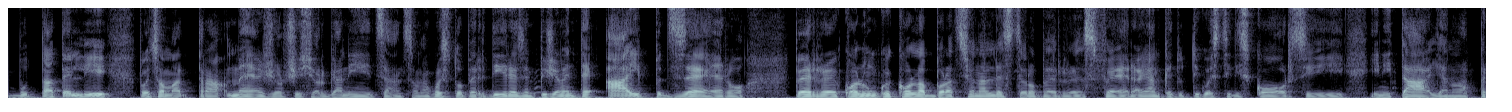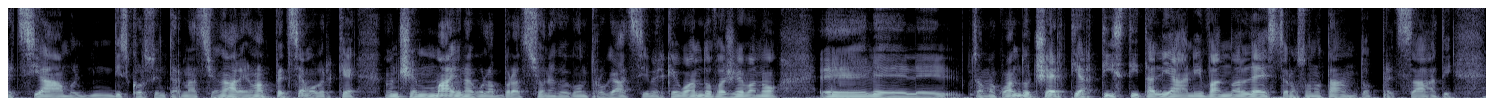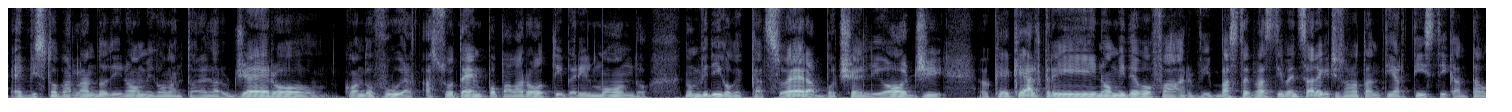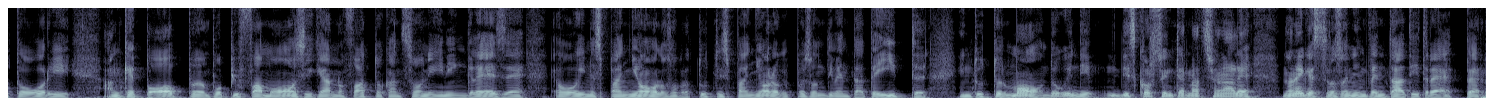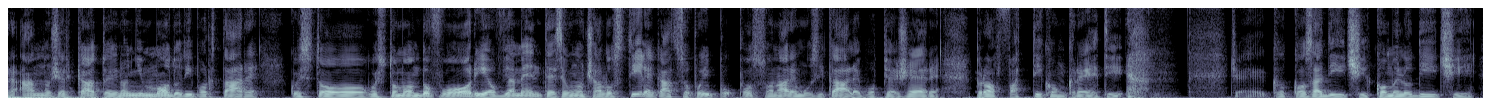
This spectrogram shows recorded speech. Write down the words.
buttate lì poi insomma tra major ci si organizza, insomma questo per dire semplicemente hype zero per qualunque collaborazione all'estero per Sfera. E anche tutti questi discorsi in Italia non apprezziamo il discorso internazionale non apprezziamo perché non c'è mai una collaborazione con i controcazzi perché quando facevano eh, le, le, insomma quando certi artisti italiani vanno all'estero sono tanto apprezzati. E vi sto parlando di nomi come Antonella Ruggero quando fu a, a suo tempo Pavarotti per il mondo non vi dico che cazzo era Boccelli oggi, che, che altri nomi devo farvi? Basta, basti pensare che ci sono tanti artisti, cantautori, anche pop, un po' più famosi, che hanno fatto canzoni in inglese o in spagnolo, soprattutto in spagnolo, che poi sono diventate hit in tutto il mondo. Quindi il discorso internazionale non è che se lo sono inventati i trapper, hanno cercato in ogni modo di portare questo, questo mondo fuori e ovviamente se uno ha lo stile, cazzo, poi può, può suonare musicale, può piacere, però a fatti concreti. cioè, co- cosa dici? Come lo dici?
